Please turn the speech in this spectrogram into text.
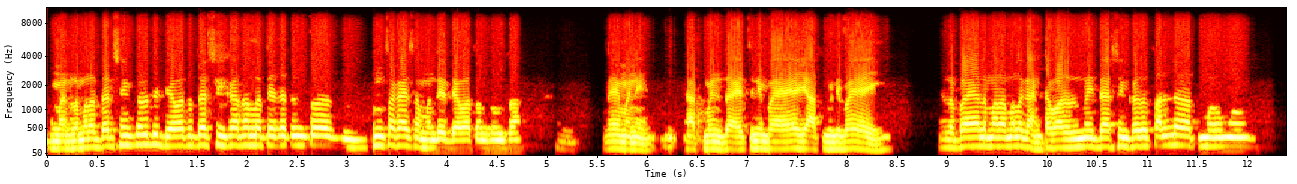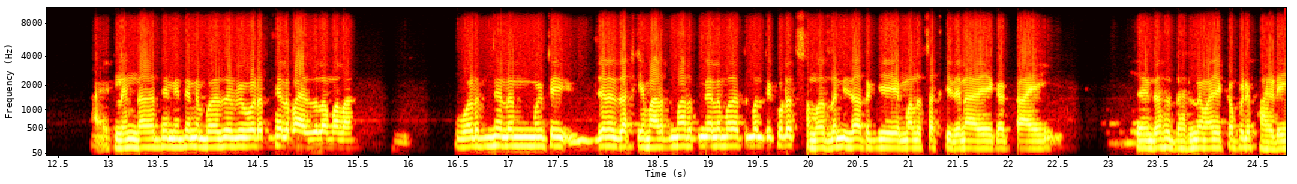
म्हटलं मला दर्शन करू दे देवाचं दर्शन करायला त्याच्यातून तर तुमचा काय संबंध आहे देवातून तुमचा? नाही म्हणे आतमध्ये जायचं नाही बाया आहे आतमध्ये बाया आहे. म्हणलं बायाला मला मला घंटा वाजून मी दर्शन करत चाललं आत मग मग ऐकलं ना दादा त्याने त्याने बळजबरी वडत नेलं पाहिजे तुला मला. वडत नेलं मग ते ज्याने झटके मारत मारत नेलं मला तर मला ते कुठंच समजलं नाही जात की मला चटके देणार आहे का काय. त्याने जसं धरलं माझे कपडे फाडे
